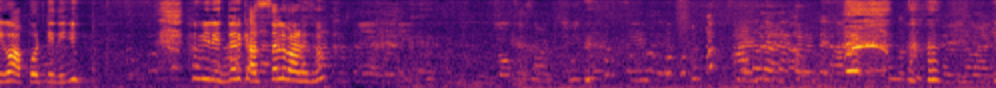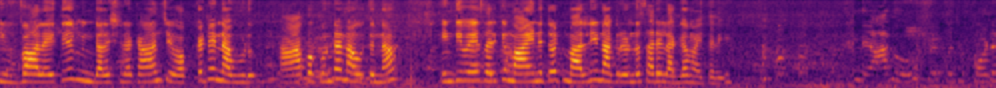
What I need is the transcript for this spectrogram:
ఇగో ఆ పొట్టిది. వీళ్ళిద్దరికి అస్సలు పడదు. ఇవాళైతే మేము కలిసిన కాంచి ఒక్కటే నవ్వుడు. ఆపకుండా నవ్వుతున్నా. ఇంటికి పోయేసరికి మా ఆయనతోటి మళ్ళీ నాకు రెండోసారి లగ్గం అవుతుంది ఫోటో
